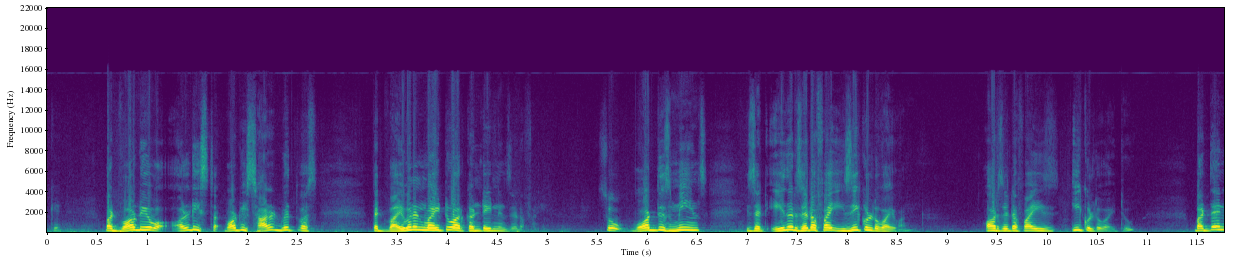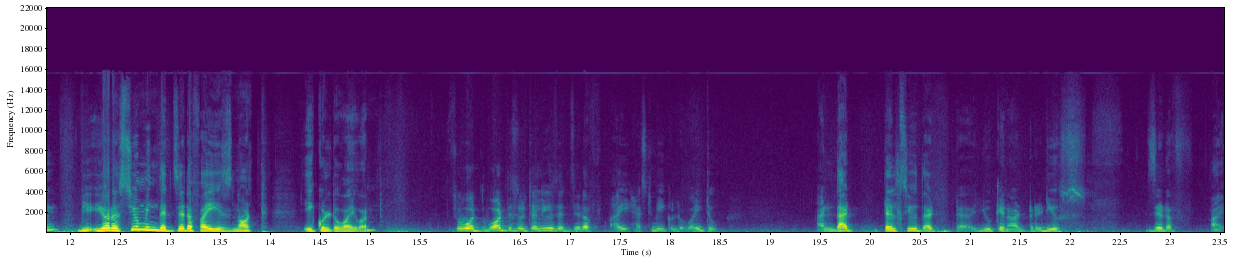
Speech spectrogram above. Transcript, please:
okay. But what we have already what we started with was that y1 and y2 are contained in z of i. So what this means is that either z of i is equal to y1 or z of i is equal to y2 but then you are assuming that z of i is not equal to y1 so what, what this will tell you is that z of i has to be equal to y2 and that tells you that uh, you cannot reduce z of i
